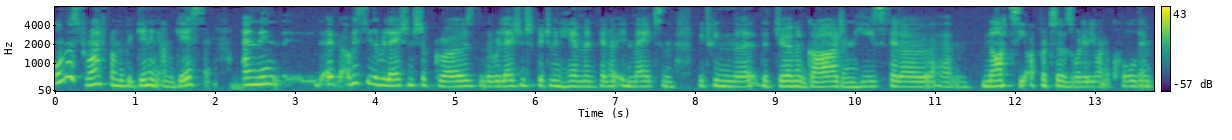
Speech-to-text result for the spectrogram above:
almost right from the beginning, I'm guessing. And then obviously the relationship grows, the relationship between him and fellow inmates and between the, the German guard and his fellow um, Nazi operatives, whatever you want to call them.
